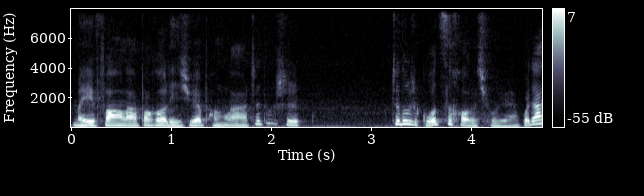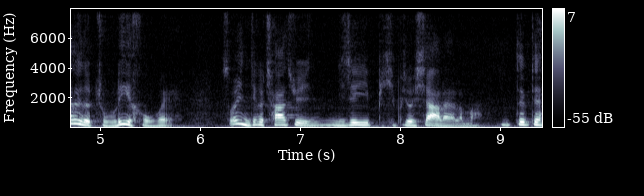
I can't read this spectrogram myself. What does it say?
梅芳了，包括李学鹏了，这都是这都是国字号的球员，国家队的主力后卫，所以你这个差距，你这一比不就下来了吗？对不对？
